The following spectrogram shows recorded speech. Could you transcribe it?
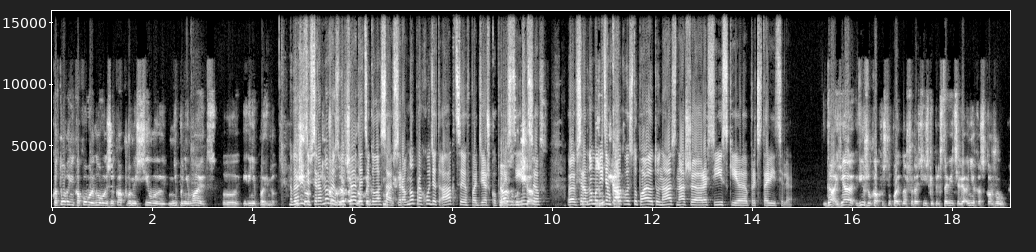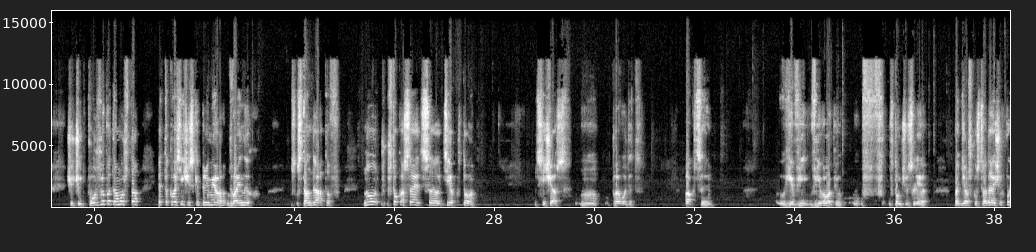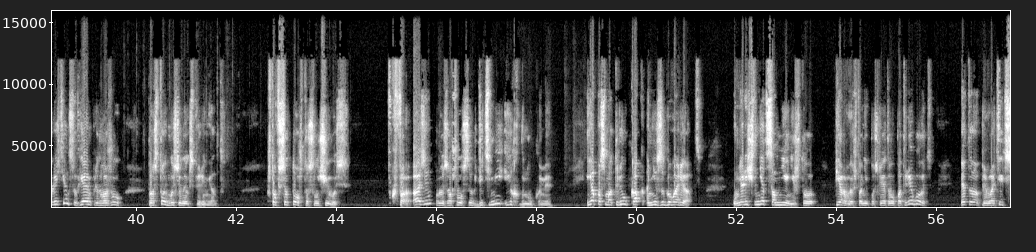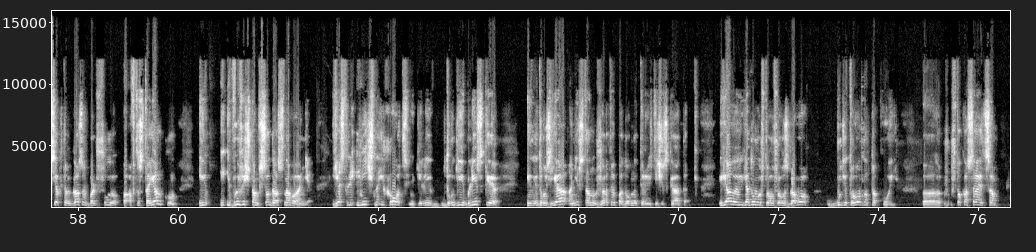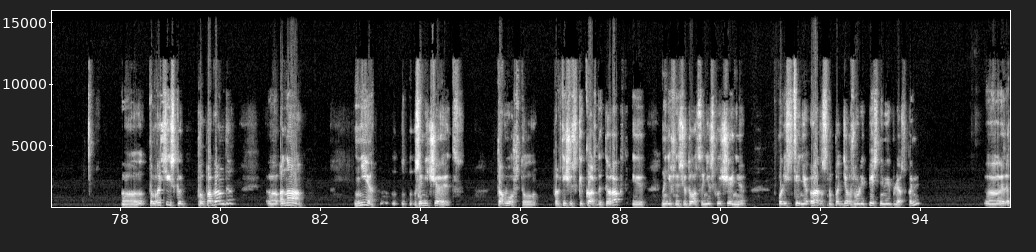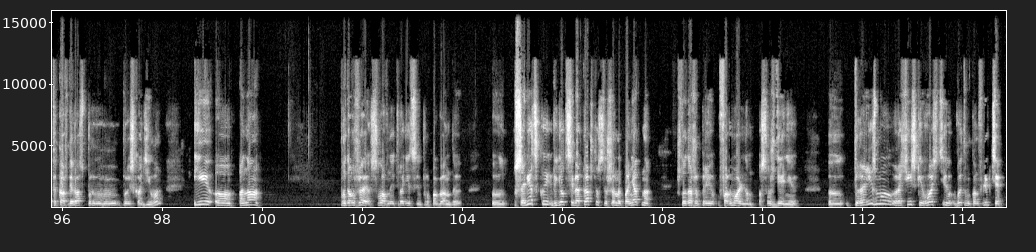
который никакого иного языка, кроме силы, не понимает э, и не поймет. Но подождите, Еще, все равно же звучат эти голоса, мать. все равно проходят акции в поддержку палестинцев, да, э, все равно мы звучат. видим, как выступают у нас наши российские представители. Да, я вижу, как выступают наши российские представители, о них расскажу чуть-чуть позже, потому что это классический пример двойных стандартов. Но что касается тех, кто сейчас э, проводят акции в Европе, в том числе поддержку страдающих палестинцев, я им предложу простой мысленный эксперимент, что все то, что случилось в Кфар-Азе произошло с их детьми и их внуками. И я посмотрю, как они заговорят. У меня лично нет сомнений, что первое, что они после этого потребуют, это превратить сектор газа в большую автостоянку и, и, и выжечь там все до основания. Если лично их родственники или их другие близкие и друзья, они станут жертвой подобной террористической атаки. Я, я думаю, что разговор будет ровно такой. Э, что касается э, там, российской пропаганды, э, она не замечает того, что практически каждый теракт, и нынешняя ситуация не исключение, в Палестине радостно поддерживали песнями и плясками – это каждый раз происходило. И она, продолжая славные традиции пропаганды э, советской, ведет себя так, что совершенно понятно, что даже при формальном осуждении терроризма российские власти в этом конфликте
